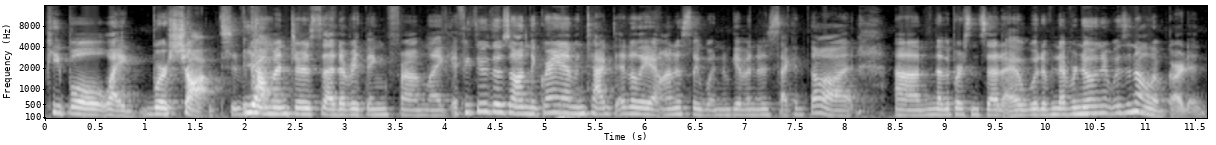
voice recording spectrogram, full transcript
People like were shocked. Yeah. Commenters said everything from like, if you threw those on the gram and tagged Italy, I honestly wouldn't have given it a second thought. Um, another person said, I would have never known it was an Olive Garden.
